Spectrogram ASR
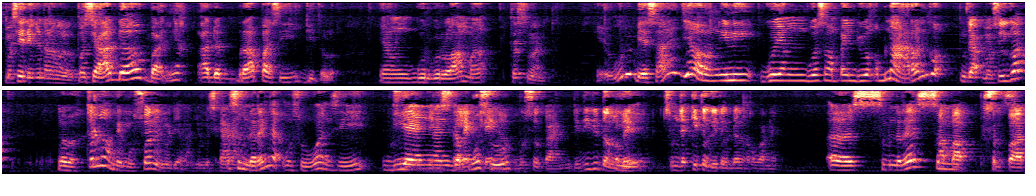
masih ada yang kenal sama lu? Masih ada, banyak, ada berapa sih gitu loh. Yang guru-guru lama. terus mana ya udah biasa aja. Orang ini gue yang gue sampaikan juga kebenaran kok. Enggak, maksud gua nggak apa? kan lu sampai musuhan sama dia kan sampai sekarang. Sebenarnya nggak musuhan sih. Dia yang nganggap selek, dia musuh. musuh kan. Jadi dia udah nggak Iya. baik semenjak itu gitu udah nggak warnet Eh, sebenarnya sem- apa sempat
